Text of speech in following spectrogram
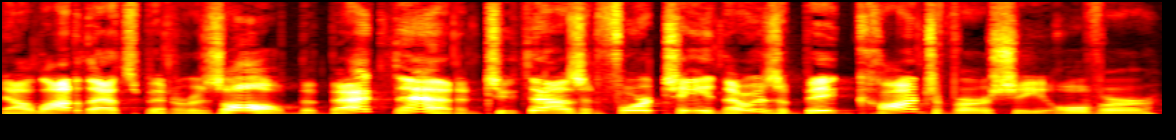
now, a lot of that's been resolved, but back then in 2014, there was a big controversy over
